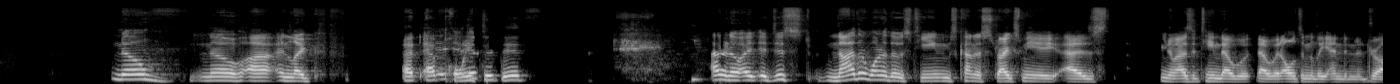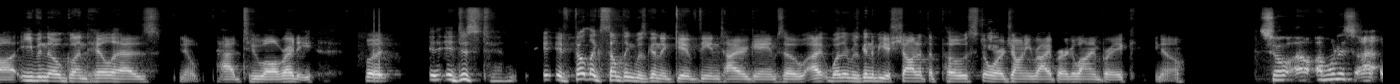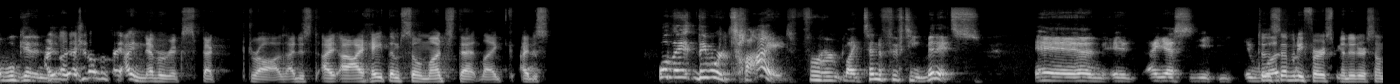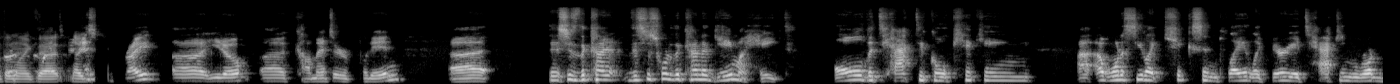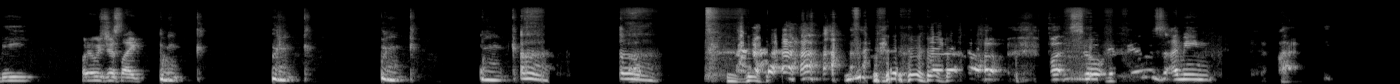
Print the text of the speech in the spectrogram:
No, no, uh, and like at, at it, points it, it, did. I don't know. It, it just neither one of those teams kind of strikes me as you know as a team that would that would ultimately end in a draw, even though Glen Hill has you know had two already. But it, it just it, felt like something was going to give the entire game. So I, whether it was going to be a shot at the post or a Johnny Ryberg line break, you know. So I, I want to. I, we'll get into. I, I, should also say I never expect draws. I just I, I hate them so much that like I just. Well, they they were tied for like ten to fifteen minutes, and it I guess it, it to was the seventy first minute or something like that. Like right, uh, you know, uh, commenter put in. Uh, this is the kind of this is sort of the kind of game I hate. All the tactical kicking. I, I want to see like kicks in play, like very attacking rugby. But it was just like boonk, boonk, boonk, boonk. Uh, uh. but so it was. I mean,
